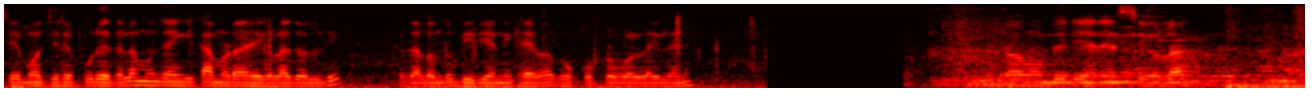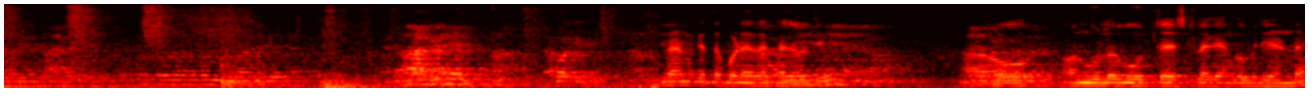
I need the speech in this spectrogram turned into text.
ସେ ମଝିରେ ପୁରେଇ ଦେଲା ମୁଁ ଯାଇକି କାମଟା ହେଇଗଲା ଜଲ୍ଦି ତ ଚାଲନ୍ତୁ ବିରିୟାନୀ ଖାଇବା ଭୋକ ପ୍ରବଳ ଲାଗିଲାଣି ତ ମୋ ବିରିୟାନୀ ଆସିଗଲା ब्रांड के तो बढ़िया देखा जागुल हाँ, बहुत टेस्ट लगे बिरीयटा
